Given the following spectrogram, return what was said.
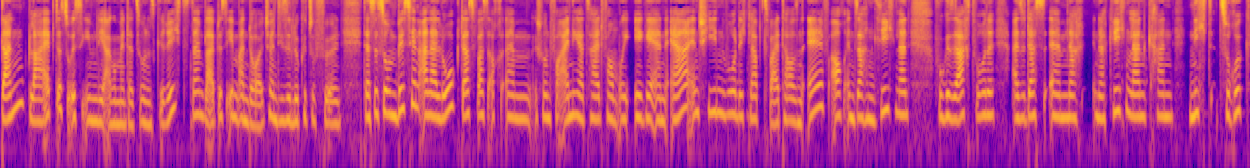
dann bleibt es, so ist eben die Argumentation des Gerichts, dann bleibt es eben an Deutschland, diese Lücke zu füllen. Das ist so ein bisschen analog, das, was auch ähm, schon vor einiger Zeit vom EGNR entschieden wurde, ich glaube 2011, auch in Sachen Griechenland, wo gesagt wurde, also dass ähm, nach, nach Griechenland kann nicht zurück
